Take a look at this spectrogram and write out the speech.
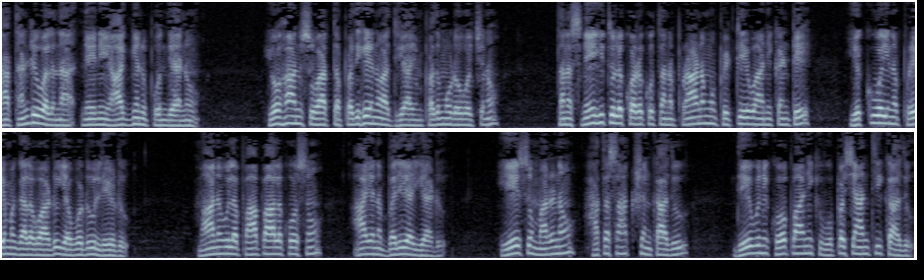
నా తండ్రి వలన నేనీ ఆజ్ఞను పొందాను. యోహాను సువార్త పదిహేనో అధ్యాయం పదమూడో వచనం. తన స్నేహితుల కొరకు తన ప్రాణము పెట్టేవానికంటే ఎక్కువైన ప్రేమ గలవాడు ఎవడూ లేడు. మానవుల పాపాల కోసం ఆయన బలి అయ్యాడు. యేసు మరణం హతసాక్ష్యం కాదు దేవుని కోపానికి ఉపశాంతి కాదు.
